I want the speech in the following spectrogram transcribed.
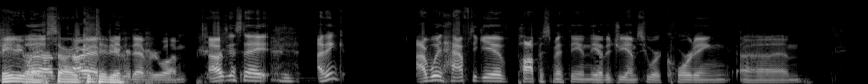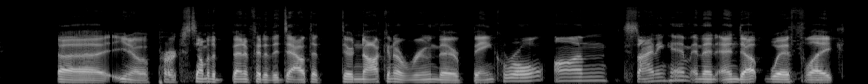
Anyway, Uh, sorry, continue. muted everyone. I was gonna say, I think I would have to give Papa Smithy and the other GMs who are courting, um, uh, you know, Perkz some of the benefit of the doubt that they're not going to ruin their bankroll on signing him and then end up with like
